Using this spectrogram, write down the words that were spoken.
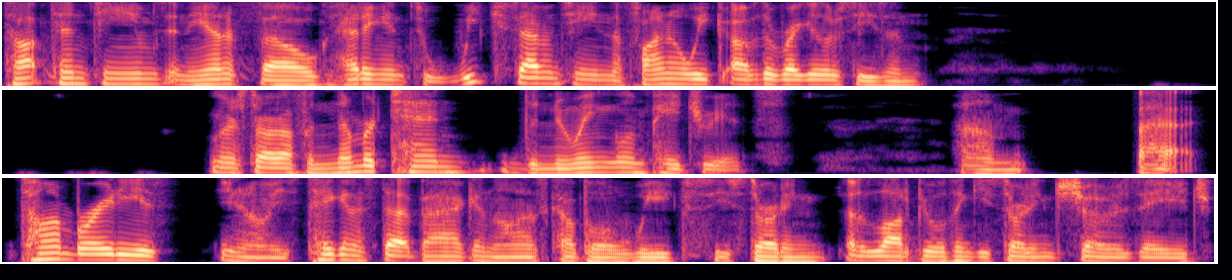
Top 10 teams in the NFL heading into week 17, the final week of the regular season. We're going to start off with number 10, the New England Patriots. Um, uh, Tom Brady is, you know, he's taken a step back in the last couple of weeks. He's starting, a lot of people think he's starting to show his age.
